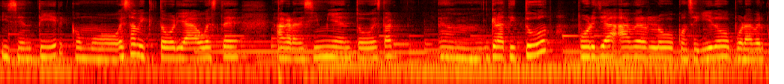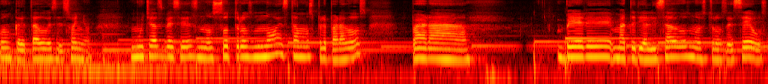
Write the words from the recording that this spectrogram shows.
y sentir como esta victoria o este agradecimiento, esta em, gratitud por ya haberlo conseguido o por haber concretado ese sueño. Muchas veces nosotros no estamos preparados para ver eh, materializados nuestros deseos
